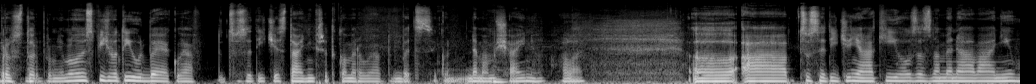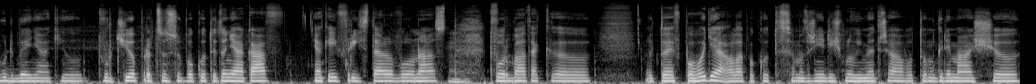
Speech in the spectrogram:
prostor pro mě. Mluvím spíš o té hudbě, jako já, co se týče stání před kamerou, já vůbec jako nemám hmm. shine, ale Uh, a co se týče nějakého zaznamenávání hudby, nějakého tvůrčího procesu, pokud je to nějaká nějaký freestyle, volná hmm. tvorba, tak uh, to je v pohodě, ale pokud samozřejmě, když mluvíme třeba o tom, kdy máš, eh,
